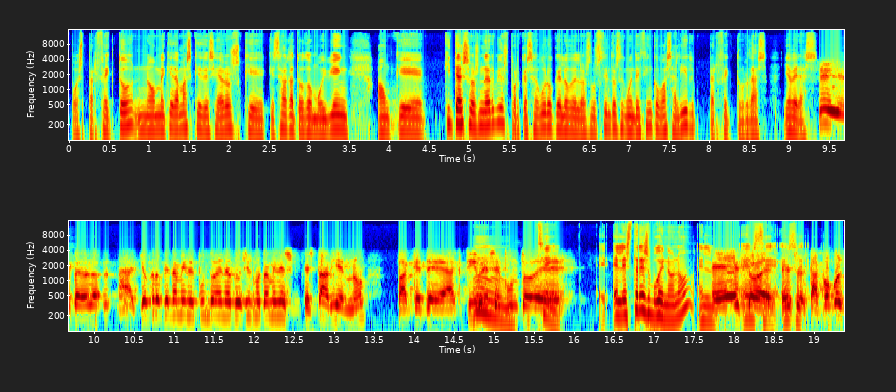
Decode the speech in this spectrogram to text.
Pues perfecto, no me queda más que desearos que, salga todo muy bien, aunque quita esos nervios porque seguro que lo de los 255 va a salir perfecto, Urdas, ya verás. Sí, pero ah, yo creo que también el punto de nerviosismo también es, está bien, ¿no? Para que te active ese mm, punto de el estrés bueno, ¿no? eso es, eso Tampoco es,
